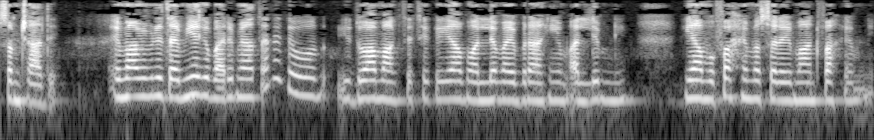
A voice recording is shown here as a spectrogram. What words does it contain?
سمجھا دے۔ امام ابن تیمیہ کے بارے میں آتا ہے نا کہ وہ یہ دعا مانگتے تھے کہ یا معلم ابراہیم المنی یا مفاہم سلیمان فاہمنی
